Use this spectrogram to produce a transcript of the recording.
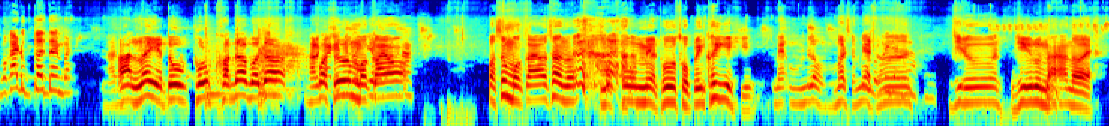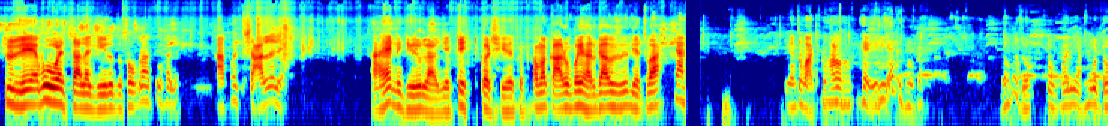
મકાઈ ડૂબતો જ નહીં પણ. હાલ નહીં એ તો થોડું ખદા બધા. પછી મકાયો પછી મકાયો છે ને મેઠું સોપડીને ખાઈએ છીએ. મે મેઠું જીરું જીરું ના ન હોય તું લેવું હોય ચાલે. જીરું તો સોપડાતું હલે. આપણે ચાલે લે. હા હે ને જીરું લાવજે. ટેસ્ટ કરશું તો. અમાર કારુભાઈ હરગાવશે દેતવા. એ તો વાટકો હાળો ફેરી આ મોટો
